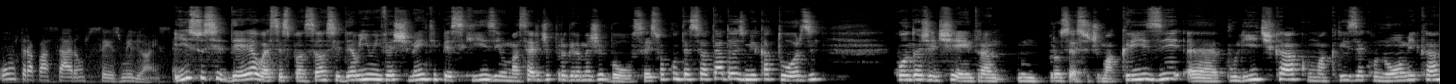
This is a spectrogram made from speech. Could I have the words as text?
ultrapassaram 6 milhões. Isso se deu, essa expansão se deu em um investimento em pesquisa e em uma série de programas de bolsa. Isso aconteceu até 2014 quando a gente entra num processo de uma crise é, política, com uma crise econômica.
